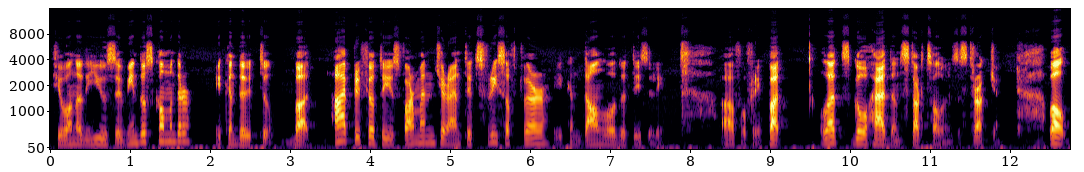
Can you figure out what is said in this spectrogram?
If you wanna use the Windows Commander, you can do it too. But I prefer to use Far Manager and it's free software. You can download it easily uh, for free. But let's go ahead and start solving the structure. Well,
